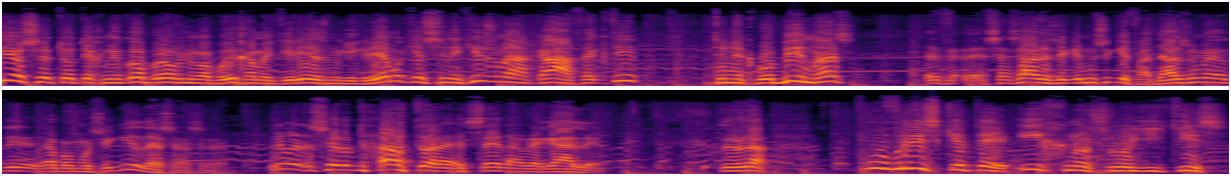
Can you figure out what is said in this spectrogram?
τελείωσε το τεχνικό πρόβλημα που είχαμε κυρίες μου και κυρία μου και συνεχίζουμε ακάθεκτη την εκπομπή μας. Ε, ε, σας άρεσε και η μουσική φαντάζομαι ότι από μουσική δεν σας ε. λοιπόν, σε ρωτάω τώρα εσένα μεγάλε. Σε ρωτάω πού βρίσκεται ίχνος λογικής;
